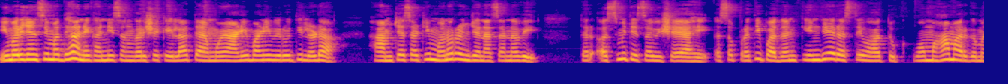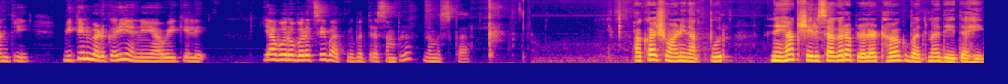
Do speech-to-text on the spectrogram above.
इमर्जन्सीमध्ये अनेकांनी संघर्ष केला त्यामुळे आणीबाणी विरोधी लढा हा आमच्यासाठी मनोरंजनाचा नव्हे तर अस्मितेचा विषय आहे असं प्रतिपादन केंद्रीय रस्ते वाहतूक व महामार्ग मंत्री नितीन गडकरी यांनी यावेळी केले. याबरोबरच हे बातमीपत्र संपलं. नमस्कार. आकाशवाणी नागपूर. नेहा क्षीरसागर आपल्याला ठळक बातम्या देत आहे.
